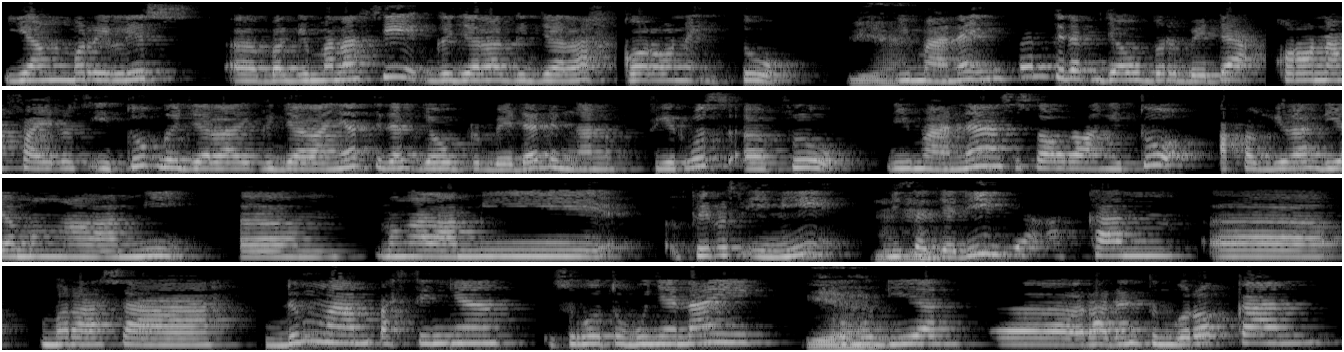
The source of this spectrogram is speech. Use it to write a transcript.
yang merilis uh, bagaimana sih gejala-gejala corona itu. Yeah. Di mana ini kan tidak jauh berbeda. Coronavirus itu gejala-gejalanya tidak jauh berbeda dengan virus uh, flu. Di mana seseorang itu apabila dia mengalami um, mengalami virus ini mm-hmm. bisa jadi dia akan uh, merasa demam pastinya suhu tubuhnya naik, yeah. kemudian uh, radang tenggorokan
